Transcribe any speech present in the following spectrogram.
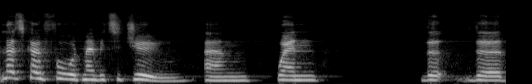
let's go forward maybe to June, um, when the the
